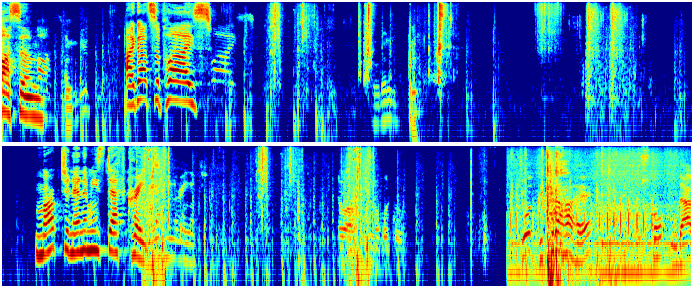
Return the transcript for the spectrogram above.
Awesome. 100 I got supplies. थोडा लवकर. Marked an enemy's death crate. मला मला ये वापस लोगों तो जो दिख रहा है उसको उड़ा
